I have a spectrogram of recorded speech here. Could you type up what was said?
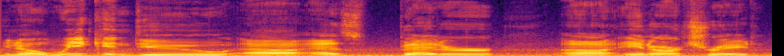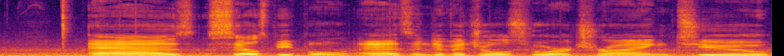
you know we can do uh, as better uh, in our trade as salespeople, as individuals who are trying to,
